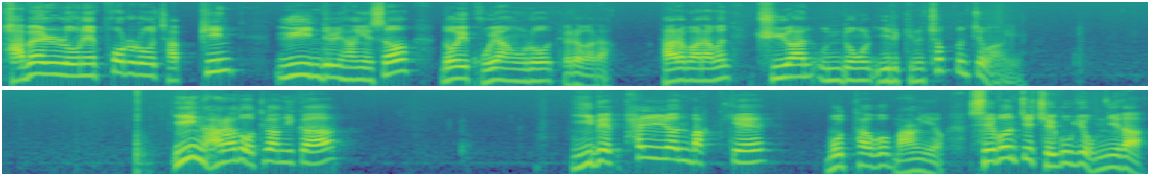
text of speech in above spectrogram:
바벨론의 포로로 잡힌 유인들을 향해서 너희 고향으로 데려가라. 다른 말하면 귀환 운동을 일으키는 첫 번째 왕이에요. 이 나라도 어떻게 합니까? 208년밖에 못하고 망해요. 세 번째 제국이 옵니다.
